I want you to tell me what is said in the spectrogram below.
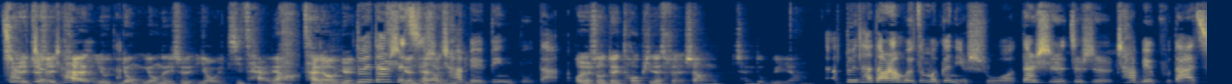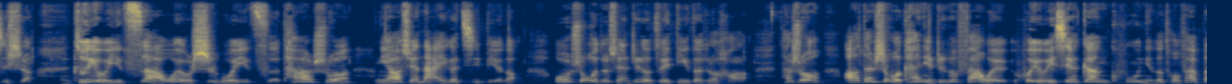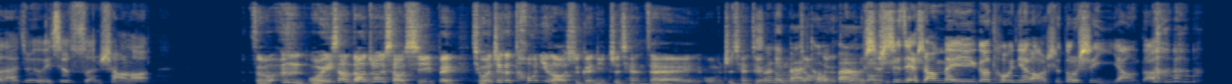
就是就是它有用用的是有机材料，材料原对，但是其实差别并不大，或者说对头皮的损伤程度不一样。对他当然会这么跟你说，但是就是差别不大。其实就有一次啊，我有试过一次，他说你要选哪一个级别的，我说我就选这个最低的就好了。他说啊，但是我看你这个发尾会有一些干枯，你的头发本来就有一些损伤了。怎么？我印象当中，小西被请问这个 Tony 老师跟你之前在我们之前节目当中讲那个 Tony 老师，世界上每一个 Tony 老师都是一样的，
